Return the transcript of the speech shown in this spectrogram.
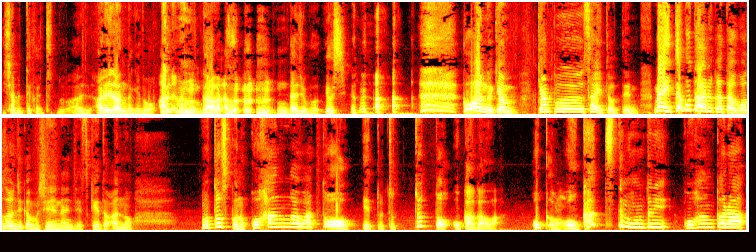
喋ってるから、ちょっとあれ、あれなんだけど、あれ、うん、ガラガラ、うん、うん大丈夫、よし。コアのキャンキャンプサイトって、まあ行ったことある方はご存知かもしれないんですけど、あの、元栖湖の湖畔側と、えっと、ちょ、ちょっと丘側。丘、丘？っつっても本当に湖畔から、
